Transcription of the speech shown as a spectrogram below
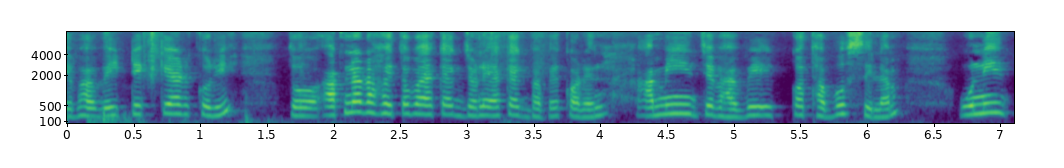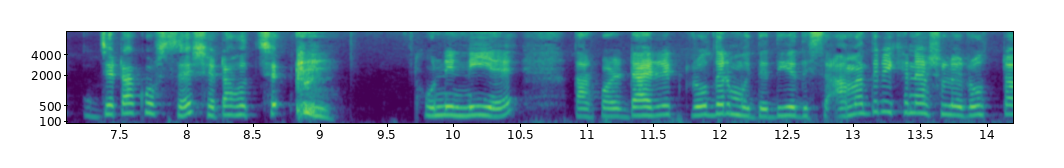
এভাবেই টেক কেয়ার করি। তো আপনারা হয়তো বা এক একজনে এক একভাবে করেন। আমি যেভাবে কথা বলছিলাম, উনি যেটা করছে সেটা হচ্ছে উনি নিয়ে তারপরে ডাইরেক্ট রোদের মধ্যে দিয়ে দিছে। আমাদের এখানে আসলে রোদটা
